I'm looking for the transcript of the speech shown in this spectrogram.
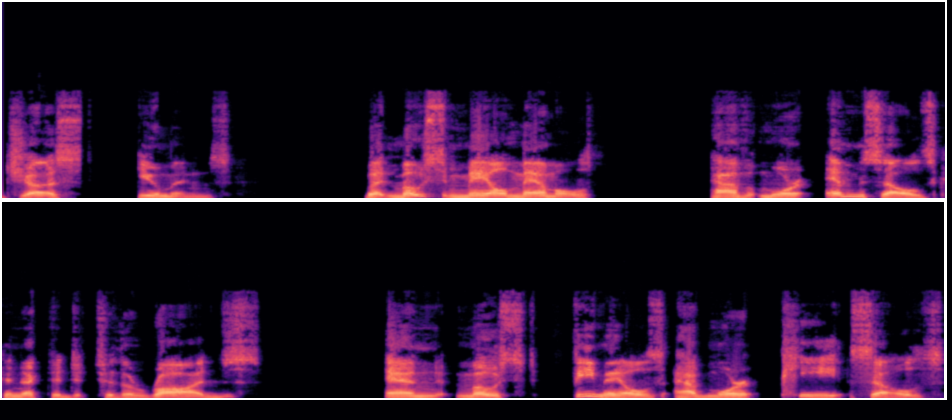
just humans, but most male mammals have more M cells connected to the rods, and most females have more P cells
